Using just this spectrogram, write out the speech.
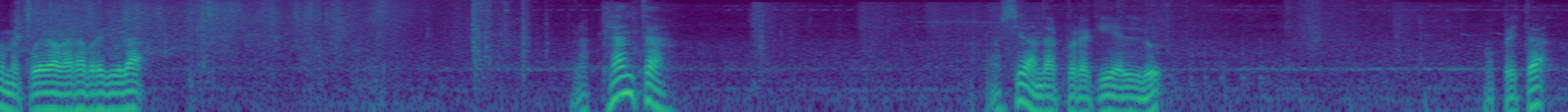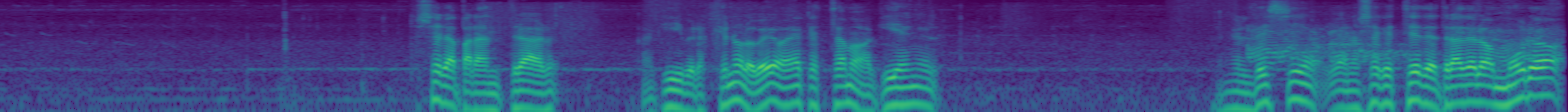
Que me puedo agarrar por aquí la... Por las plantas. A ver si va a andar por aquí el loot Opeta Esto será para entrar Aquí, pero es que no lo veo, ¿eh? Que estamos aquí en el... En el desierto Ya no sé que esté detrás de los muros.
